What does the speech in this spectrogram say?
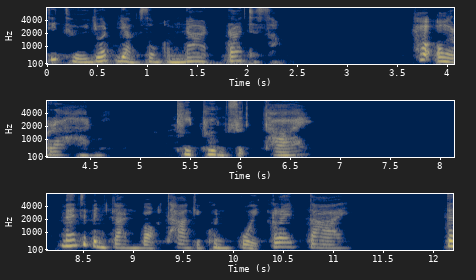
ที่ถือยศอย่างทรงอำนาจราชศักดิ์พระอรหันต์ที่พึ่งสุดท้าย แม้จะเป็นการบอกทางแก่คนป่วยใกล้ตาย แต่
